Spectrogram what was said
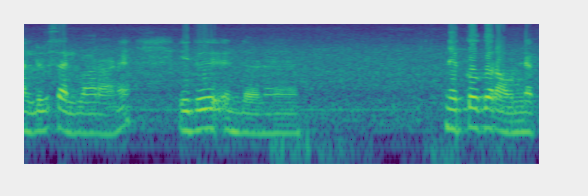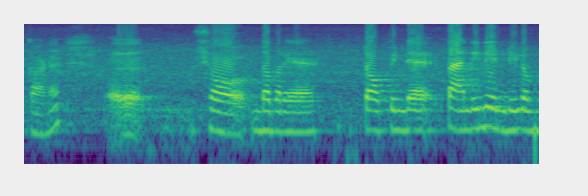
നല്ലൊരു സൽവാറാണ് ഇത് എന്താണ്? നെക്കൊക്കെ റൗണ്ട് നെക്കാണ് ഷോ എന്താ പറയുക ടോപ്പിന്റെ പാന്റിന്റെ എൻഡിലും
